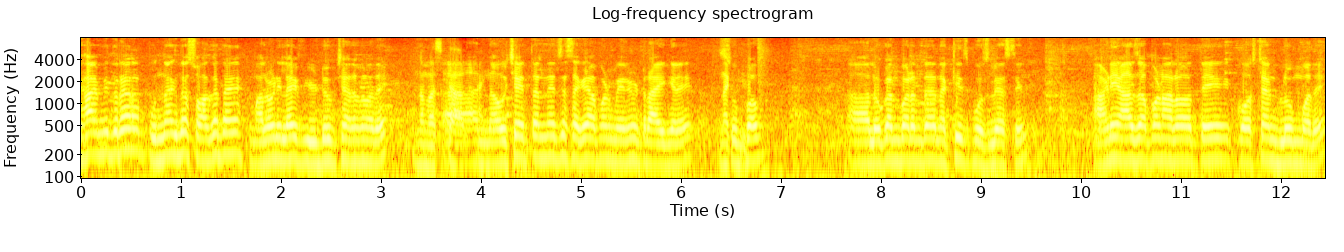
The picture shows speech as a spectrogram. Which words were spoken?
हाय मित्र पुन्हा एकदा स्वागत आहे मालवणी लाईफ यूट्यूब चॅनलमध्ये नमस्कार. नवचैतन्याचे सगळे आपण मेन्यू ट्राय केले. सुपर लोकांपर्यंत नक्कीच पोचले असतील. आणि आज आपण आलो ते कोस्ट अँड ब्लूममध्ये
